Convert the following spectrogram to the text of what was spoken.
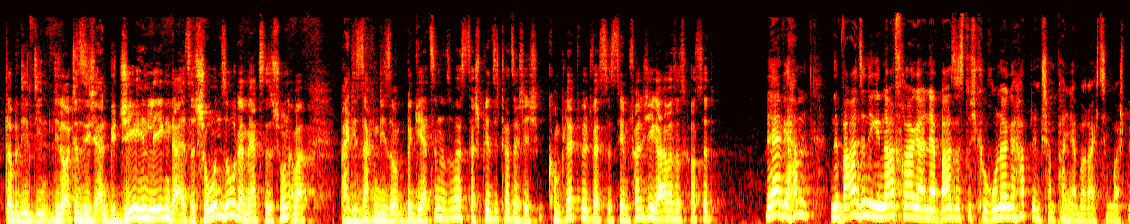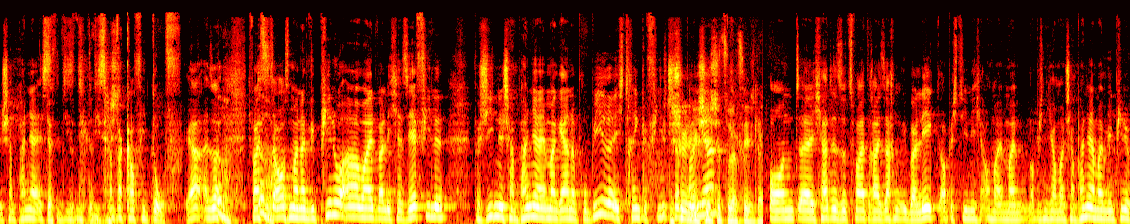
Ich glaube, die, die, die Leute, die sich ein Budget hinlegen, da ist es schon so, da merkst du es schon, aber bei den Sachen, die so begehrt sind und sowas, da spielt sich tatsächlich komplett Wildwest-System. Völlig egal, was es kostet. Naja, wir haben eine wahnsinnige Nachfrage an der Basis durch Corona gehabt, im Champagnerbereich zum Beispiel. Champagner ist, die, die, die ist verkauft wie doof. Ja, also ich weiß es auch aus meiner Vipino-Arbeit, weil ich ja sehr viele verschiedene Champagner immer gerne probiere. Ich trinke viel Schöne Champagner. Geschichte zu erzählen. Und äh, ich hatte so zwei, drei Sachen überlegt, ob ich die nicht auch mal in meinem, ob ich nicht auch mal einen Champagner in meinem Vipino.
